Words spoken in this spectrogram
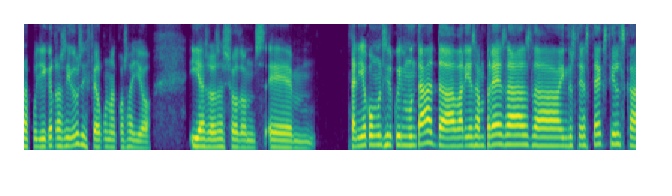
recollir aquests residus i fer alguna cosa jo. I aleshores això, doncs, eh, tenia com un circuit muntat de diverses empreses d'indústries tèxtils que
